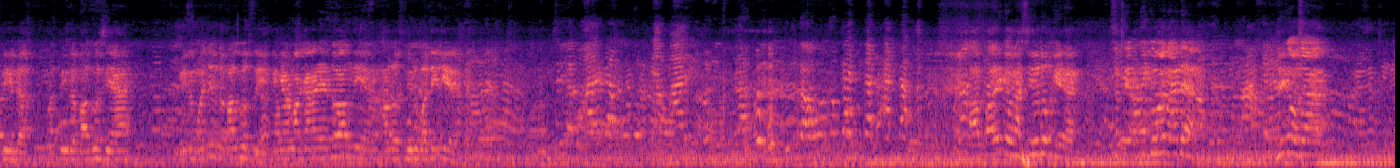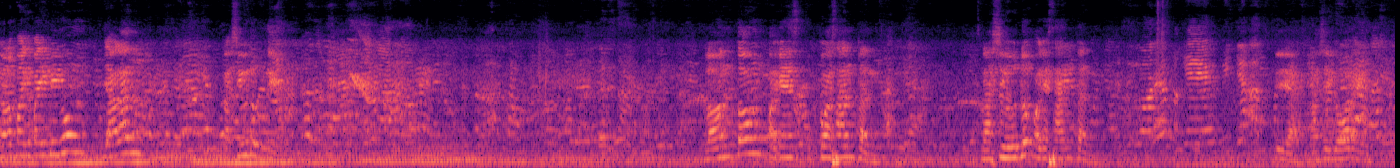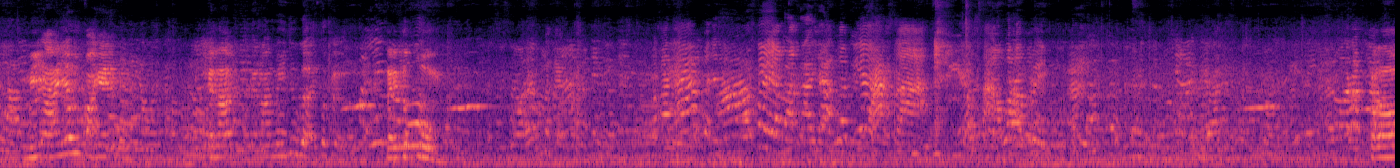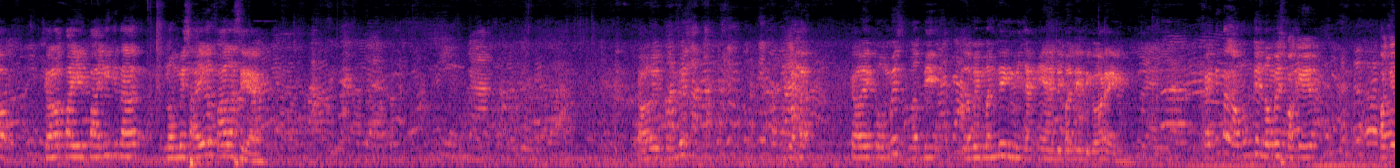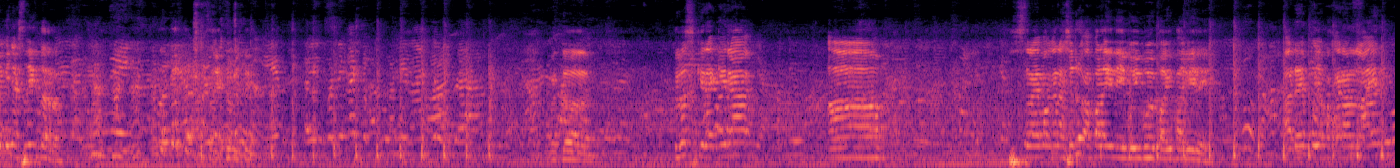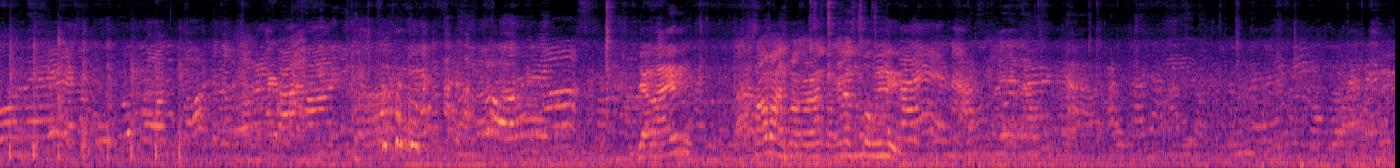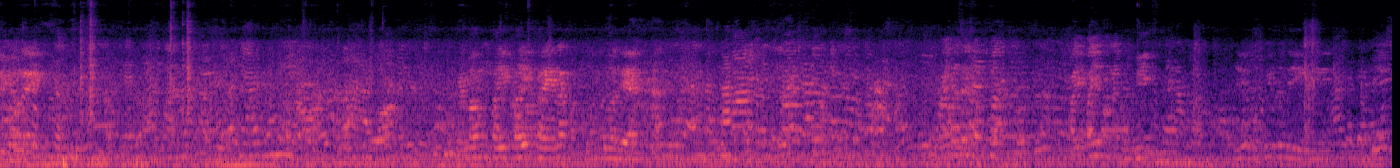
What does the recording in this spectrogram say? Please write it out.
Berarti udah, berarti udah bagus ya. Minumannya udah bagus nih, tinggal makanannya doang nih yang harus dirubah dikit. Apalagi kalau nasi uduk ya, setiap tikungan ada. Jadi nggak usah kalau pagi-pagi bingung jalan nasi uduk nih. Lontong pakai kuah santan, nasi uduk pakai santan. Goreng pakai minyak. Iya, nasi goreng. Mie ayam pakai kena kena mie juga itu dari tepung. Makan apa? Apa yang nggak biasa? Sawah. Kalau kalau pagi-pagi kita numis sayur males ya. Kalau ditumis ya, kalau ditumis lebih lebih mending minyaknya dibanding digoreng. Kayak kita nggak mungkin numis pakai pakai minyak seliter. Betul. Terus kira-kira em, selain makan nasi uduk apa lagi nih ibu-ibu pagi-pagi nih? Ada yang punya makanan lain? Yang lain sama makanan makanan semua ini. Memang pagi-pagi kayak enak pagi-pagi itu direbus.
